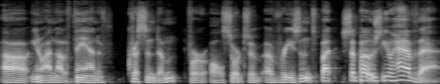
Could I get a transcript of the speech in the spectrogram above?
Uh, you know, I'm not a fan of Christendom for all sorts of, of reasons, but suppose you have that.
